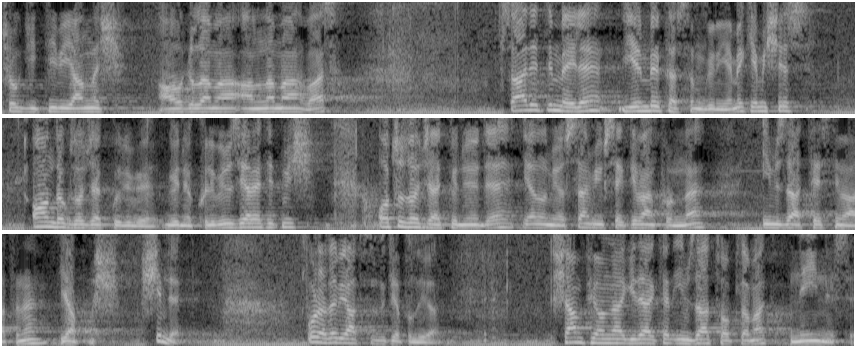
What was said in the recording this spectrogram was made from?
çok ciddi bir yanlış algılama, anlama var. Saadettin Bey'le 21 Kasım günü yemek yemişiz. 19 Ocak kulübü günü kulübünü ziyaret etmiş. 30 Ocak günü de yanılmıyorsam Yüksek Divan Kurulu'na imza teslimatını yapmış. Şimdi burada bir haksızlık yapılıyor. Şampiyonlar giderken imza toplamak neyin nesi?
